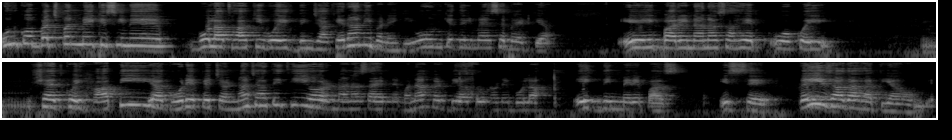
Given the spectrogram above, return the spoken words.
उनको बचपन में किसी ने बोला था कि वो एक दिन जाके रानी बनेगी, वो उनके दिल में ऐसे बैठ गया। एक बारी नाना साहेब, वो कोई शायद कोई हाथी या घोड़े पे चढ़ना चाहती थी और नाना साहेब ने मना कर दिया तो उन्होंने बोला, एक दिन मेरे पास इससे कई ज़्यादा हाथियाँ होंगे।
